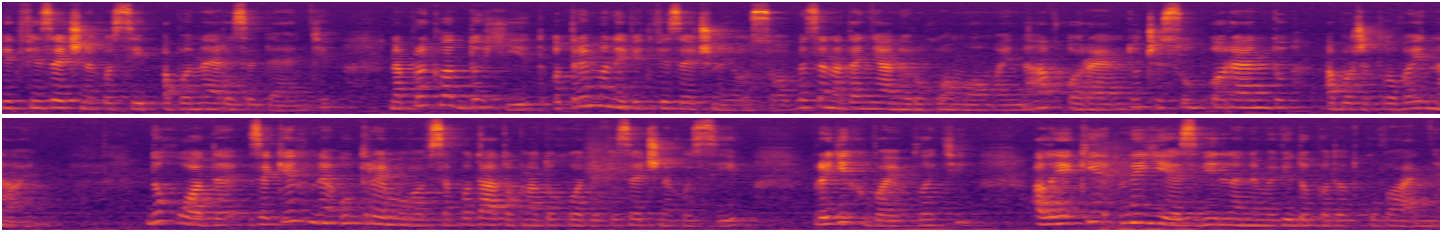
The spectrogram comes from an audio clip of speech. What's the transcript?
від, фізичних осіб або нерезидентів, наприклад, дохід, отриманий від фізичної особи за надання нерухомого майна в оренду чи суборенду або житловий найм. Доходи, з яких не утримувався податок на доходи фізичних осіб при їх виплаті, але які не є звільненими від оподаткування,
